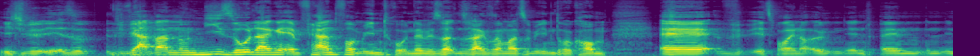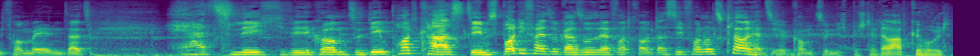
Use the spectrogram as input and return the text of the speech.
Ich will, also, wir waren noch nie so lange entfernt vom Intro, ne? Wir sollten so langsam mal zum Intro kommen. Äh, jetzt brauche ich noch irgendeinen einen informellen Satz. Herzlich willkommen zu dem Podcast, dem Spotify sogar so sehr vertraut, dass sie von uns klauen. Herzlich willkommen zu Nicht bestellt, aber abgeholt.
